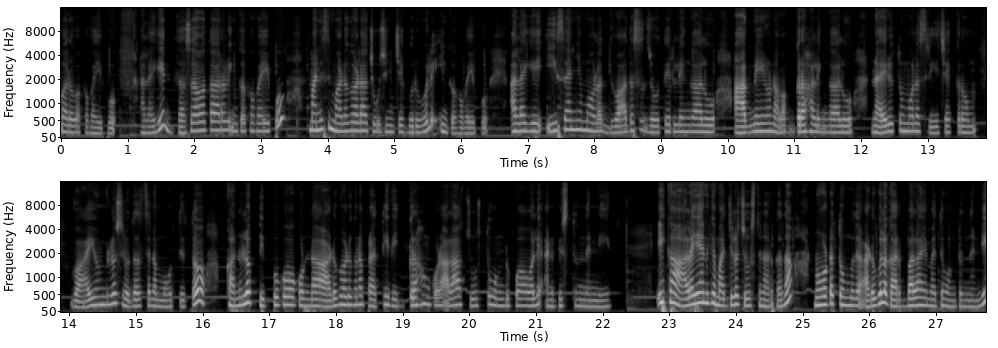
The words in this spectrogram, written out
మరొక వైపు, అలాగే దశావతారాలు ఇంకొక వైపు, మనిషి మనుగడ సూచించే గురువులు ఇంకొక వైపు, అలాగే ఈశాన్య మూల ద్వాదశ జ్యోతిర్లింగాలు, ఆగ్నేయులు నవగ్రహ లింగాలు, శ్రీచక్రం, వాయువులో సుదర్శన మూర్తితో కనులు తిప్పుకోకుండా అడుగు అడుగున ప్రతి విగ్రహం కూడా అలా చూస్తూ ఉండిపోవాలి అనిపిస్తుందండి. ఇక ఆలయానికి మధ్యలో చూస్తున్నారు కదా! 109 అడుగుల గర్భాలయం అయితే ఉంటుందండి.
